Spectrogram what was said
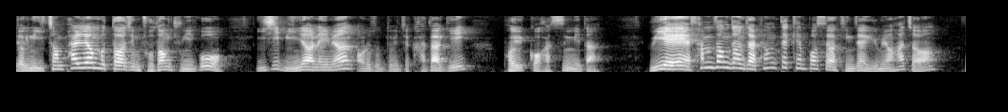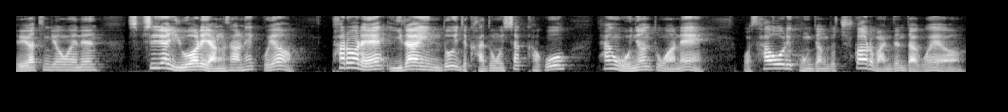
여기는 2008년부터 지금 조성 중이고 22년이면 어느 정도 이제 가닥이 보일 것 같습니다. 위에 삼성전자 평택 캠퍼스가 굉장히 유명하죠. 여기 같은 경우에는 17년 6월에 양산을 했고요. 8월에 이 라인도 이제 가동을 시작하고 향후 5년 동안에 뭐 4, 5리 공장도 추가로 만든다고 해요.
